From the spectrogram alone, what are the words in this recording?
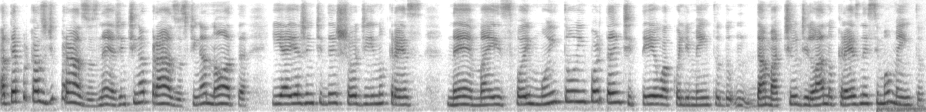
até por causa de prazos, né? A gente tinha prazos, tinha nota, e aí a gente deixou de ir no CRES né? Mas foi muito importante ter o acolhimento do, da Matilde lá no CRES nesse momento,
